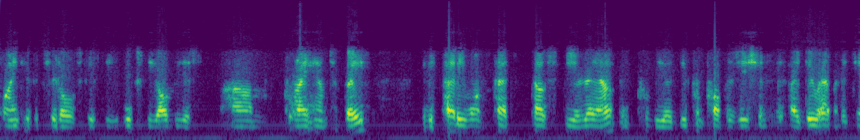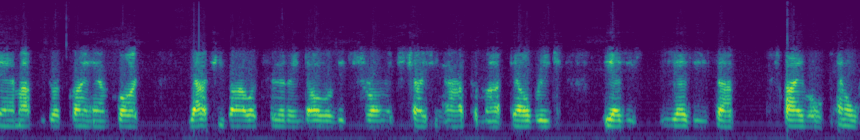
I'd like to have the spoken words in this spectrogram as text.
Plaintiff at two dollars fifty looks the obvious um, greyhound to beat. But if Paddy wants Pat does steer out, it could be a different proposition. If they do happen to jam up, you've got greyhounds like Yachi Bale at thirteen dollars. It's strong. It's chasing hard for Mark Delbridge. He has his he has his uh, stable kennel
